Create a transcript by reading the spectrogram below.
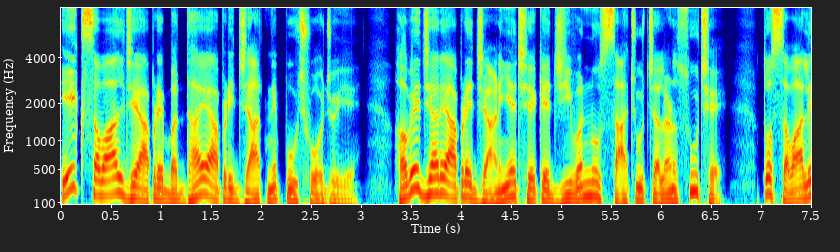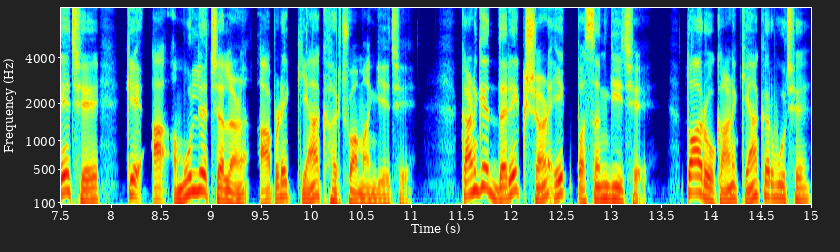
એક સવાલ જે આપણે બધાએ આપણી જાતને પૂછવો જોઈએ. હવે જ્યારે આપણે જાણીએ છીએ કે જીવનનું સાચું ચલણ શું છે, તો સવાલ એ છે કે આ અમૂલ્ય ચલણ આપણે ક્યાં ખર્ચવા માંગીએ છીએ? કારણ કે દરેક ક્ષણ એક પસંદગી છે. તો આ રોકાણ ક્યાં કરવું છે?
